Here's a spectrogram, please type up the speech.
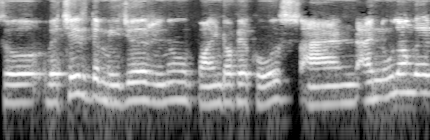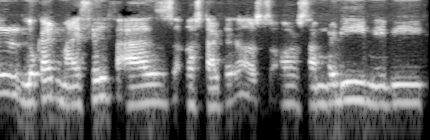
so which is the major you know point of your course? And i no longer look at myself as a starter or, or somebody maybe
